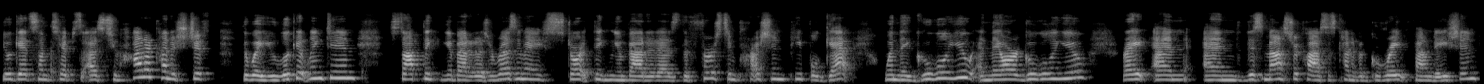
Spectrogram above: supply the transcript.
you'll get some tips as to how to kind of shift the way you look at LinkedIn, stop thinking about it as a resume, start thinking about it as the first impression people get when they Google you and they are Googling you, right? And and this masterclass is kind of a great foundation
